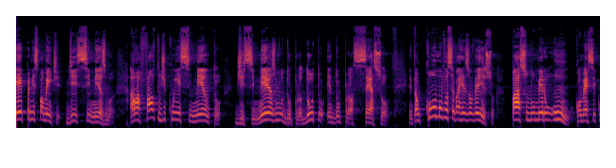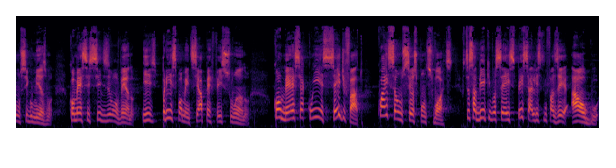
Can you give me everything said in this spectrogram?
e principalmente de si mesmo. Há uma falta de conhecimento de si mesmo, do produto e do processo. Então, como você vai resolver isso? Passo número um: comece consigo mesmo. Comece se desenvolvendo e principalmente se aperfeiçoando. Comece a conhecer de fato quais são os seus pontos fortes. Você sabia que você é especialista em fazer algo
